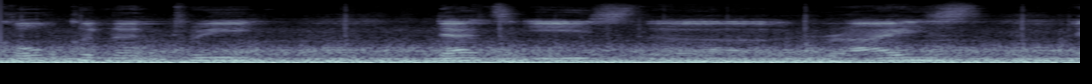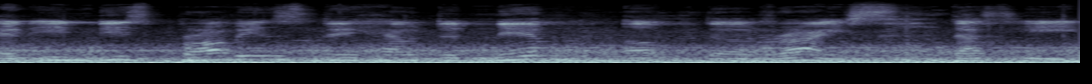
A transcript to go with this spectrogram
coconut tree. That is the rice. And in this province they have the name of the rice. That's a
